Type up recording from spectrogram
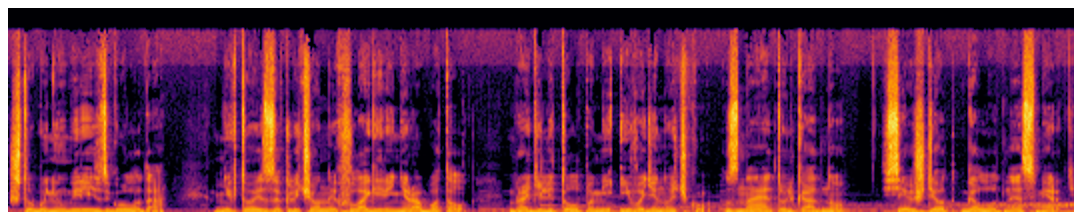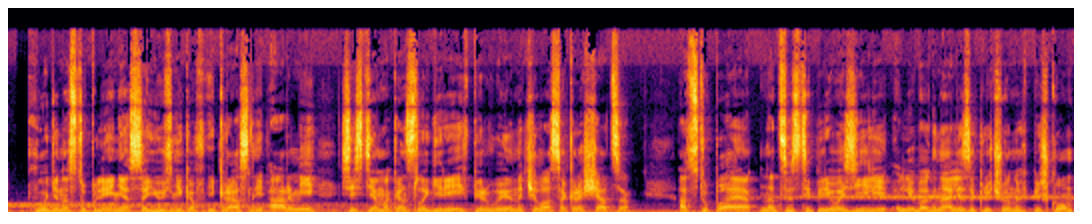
чтобы не умереть с голода. Никто из заключенных в лагере не работал. Бродили толпами и в одиночку, зная только одно – всех ждет голодная смерть. В ходе наступления союзников и Красной Армии система концлагерей впервые начала сокращаться. Отступая, нацисты перевозили либо гнали заключенных пешком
